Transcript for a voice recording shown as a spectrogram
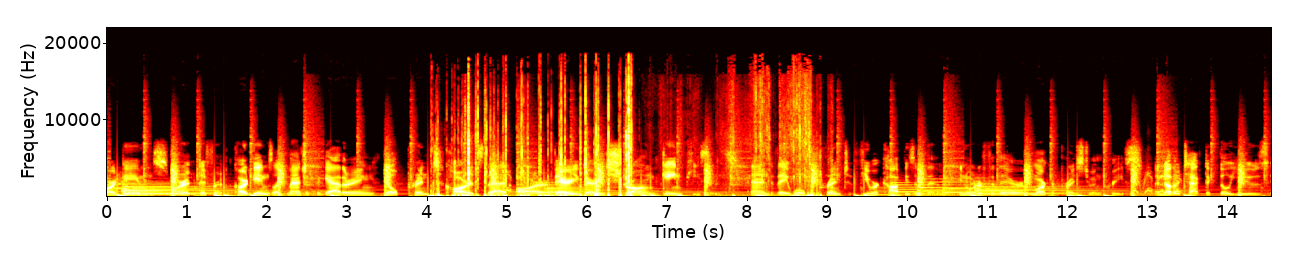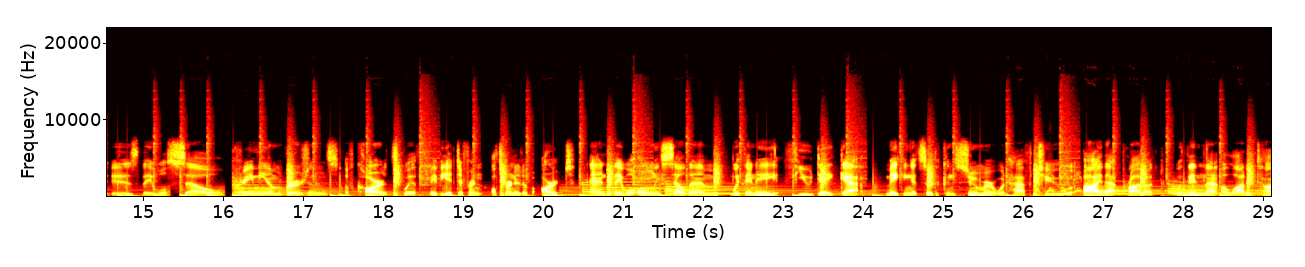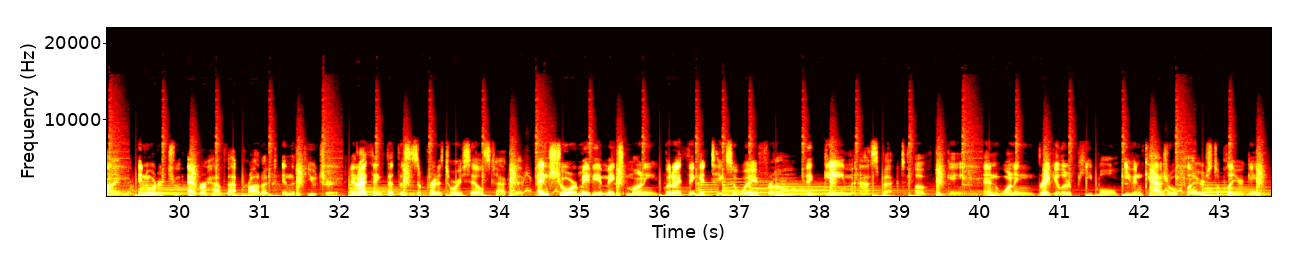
Card games aren't different. Card games like Magic the Gathering, they'll print cards that are very, very strong game pieces and they will print fewer copies of them in order for their market price to increase. Another tactic they'll use is they will sell premium versions of cards with maybe a different alternative art, and they will only sell them within a few day gap, making it so the consumer would have to buy that product within that allotted time in order to ever have that product in the future. And I think that this is a predatory sales tactic. And sure, maybe it makes money, but I think it takes away from the game aspect of the game and wanting regular people, even casual players, to play your game.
